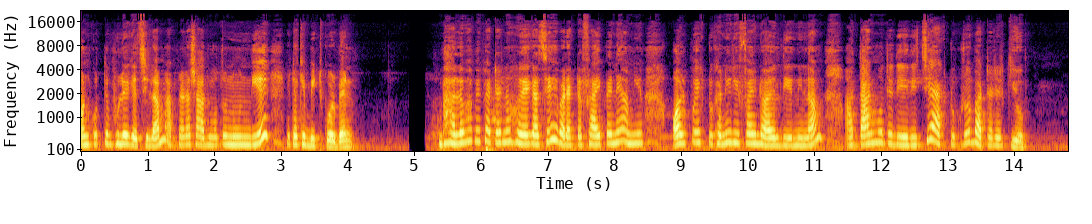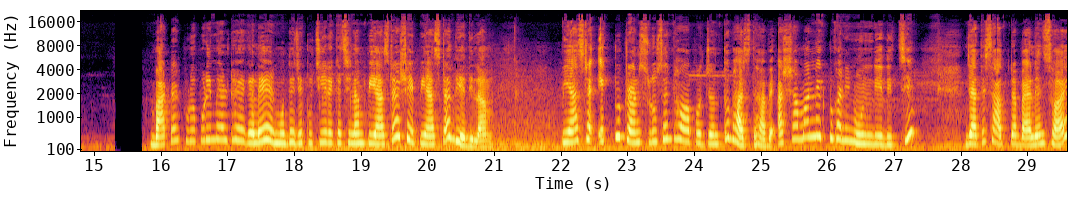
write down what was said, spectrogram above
অন করতে ভুলে গেছিলাম, আপনারা স্বাদ মতো নুন দিয়ে এটাকে বিট করবেন। ভালোভাবে ফেটানো হয়ে গেছে, এবার একটা ফ্রাই প্যানে আমি অল্প একটুখানি রিফাইন্ড অয়েল দিয়ে নিলাম, আর তার মধ্যে দিয়ে দিচ্ছি এক টুকরো বাটারের কিউব। বাটার পুরোপুরি মেল্ট হয়ে গেলে এর মধ্যে যে কুচিয়ে রেখেছিলাম পেঁয়াজটা, সেই পেঁয়াজটা দিয়ে দিলাম। পেঁয়াজটা একটু ট্রান্সলুসেন্ট হওয়া পর্যন্ত ভাজতে হবে। আর সামান্য একটুখানি নুন দিয়ে দিচ্ছি, যাতে স্বাদটা ব্যালেন্স হয়।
